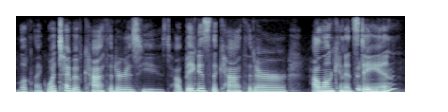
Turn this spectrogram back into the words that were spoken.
look like? What type of catheter is used? How big is the catheter? How long can it stay mm-hmm. in?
